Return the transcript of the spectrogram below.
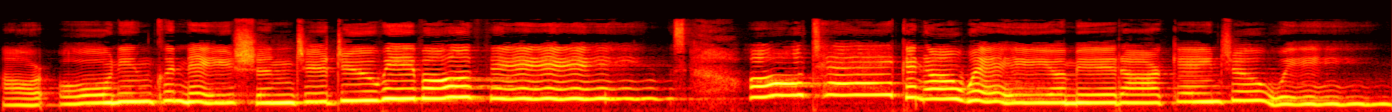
our own inclination to do evil things, all taken away amid archangel wings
